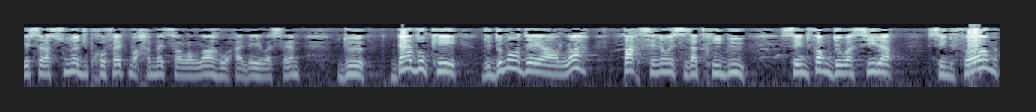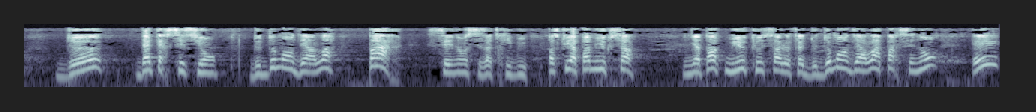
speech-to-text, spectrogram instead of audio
et c'est la sunna du prophète Mohammed sallallahu alayhi wa sallam de, d'invoquer, de demander à Allah par ses noms et ses attributs. C'est une forme de wasila. C'est une forme de, d'intercession. De demander à Allah par ses noms, ses attributs. Parce qu'il n'y a pas mieux que ça. Il n'y a pas mieux que ça, le fait de demander à Allah par ses noms et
